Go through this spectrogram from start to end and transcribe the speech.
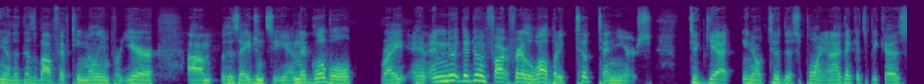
you know that does about 15 million per year um, with his agency and they're global right? And and they're doing far, fairly well but it took 10 years to get you know to this point. And i think it's because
